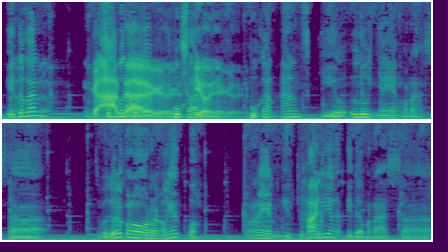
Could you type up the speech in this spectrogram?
itu kan Nggak ada gitu, bukan- skillnya gitu. bukan unskill, lu nya yang merasa. Sebetulnya kalau orang lihat wah keren gitu, cuma Han- lu yang tidak merasa.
